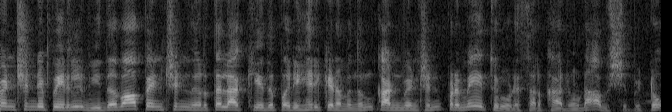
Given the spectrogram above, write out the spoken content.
പെൻഷന്റെ പേരിൽ വിധവാ പെൻഷൻ നിർത്തലാക്കിയത് പരിഹരിക്കണമെന്നും കൺവെൻഷൻ പ്രമേയത്തിലൂടെ സർക്കാരിനോട് ആവശ്യപ്പെട്ടു.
